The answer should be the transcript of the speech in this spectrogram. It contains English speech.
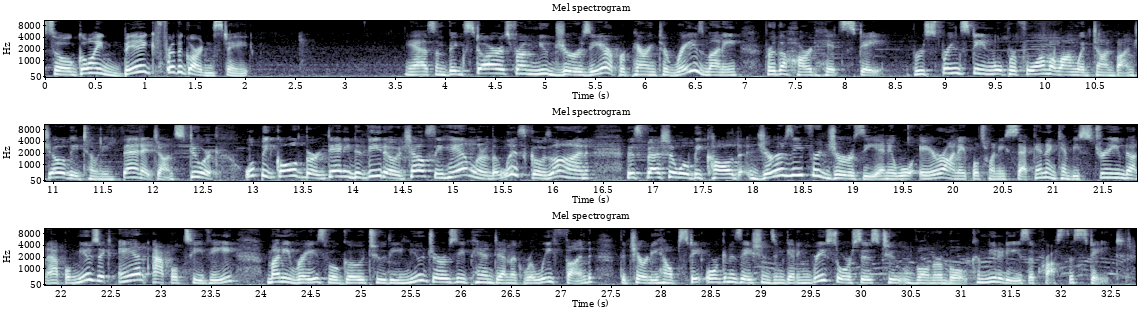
So going big for the Garden State. Yeah, some big stars from New Jersey are preparing to raise money for the hard hit state. Bruce Springsteen will perform along with Jon Bon Jovi, Tony Bennett, Jon Stewart, Whoopi Goldberg, Danny DeVito, Chelsea Handler. The list goes on. The special will be called Jersey for Jersey, and it will air on April 22nd and can be streamed on Apple Music and Apple TV. Money raised will go to the New Jersey Pandemic Relief Fund. The charity helps state organizations in getting resources to vulnerable communities across the state.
